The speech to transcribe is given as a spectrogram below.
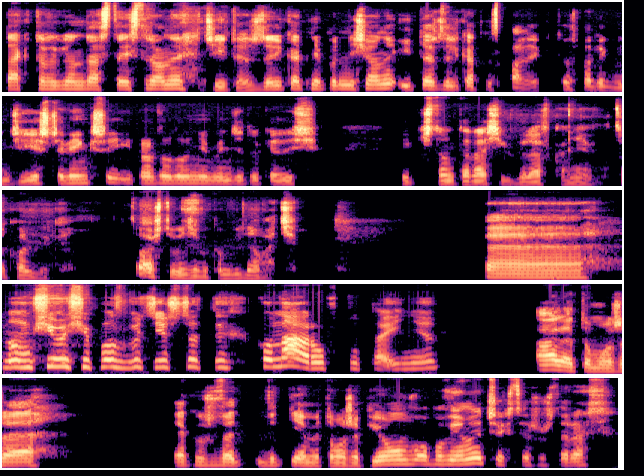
Tak to wygląda z tej strony, czyli też delikatnie podniesiony i też delikatny spadek. Ten spadek będzie jeszcze większy i prawdopodobnie będzie tu kiedyś jakiś tam tarasik, wylewka, nie wiem, cokolwiek. Coś tu będziemy kombinować. Eee, No musimy się pozbyć jeszcze tych konarów tutaj, nie? ale to może, jak już wytniemy, to może piłą opowiemy, czy chcesz już teraz?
